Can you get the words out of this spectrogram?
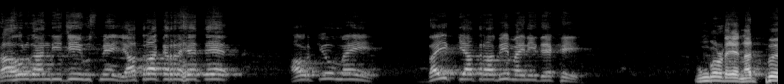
राहुल गांधी जी उसमें यात्रा कर रहे थे और क्यों मैं बाइक यात्रा भी मैं नहीं देखी உங்களுடைய நட்பு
